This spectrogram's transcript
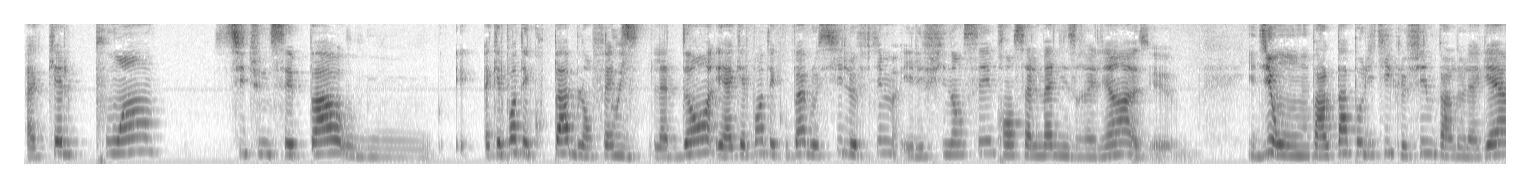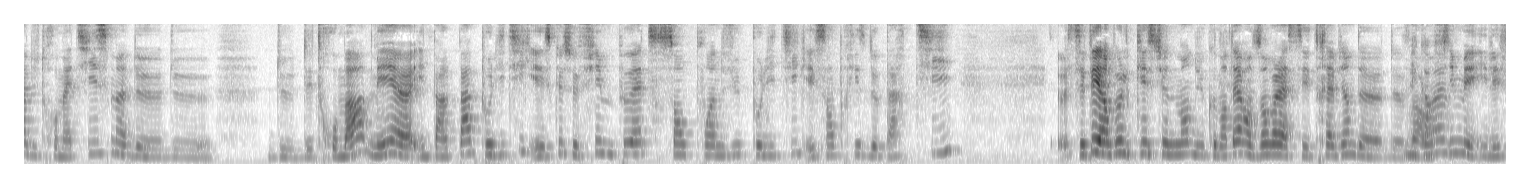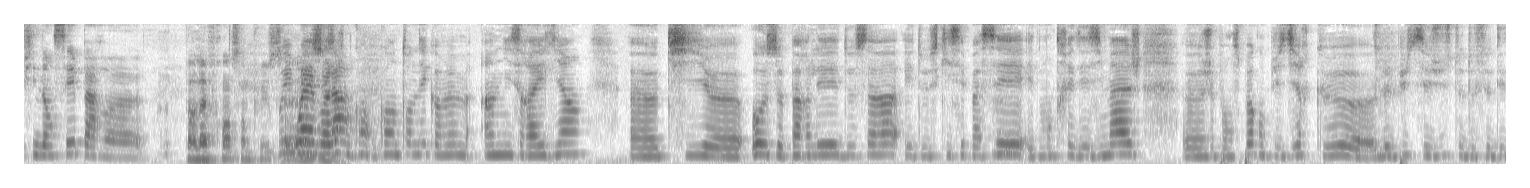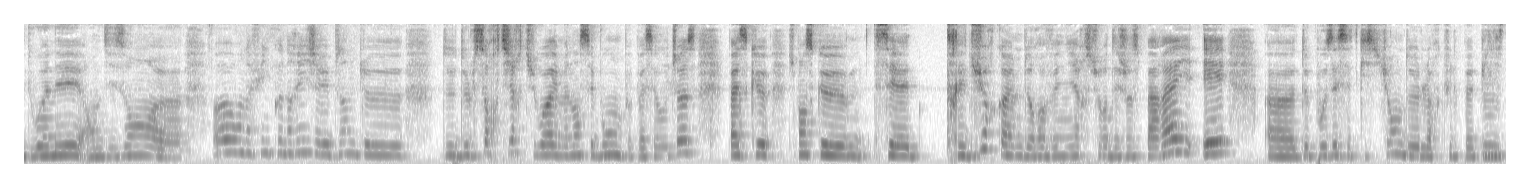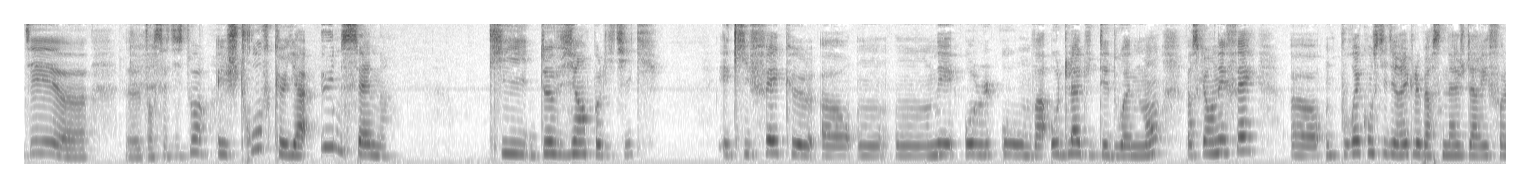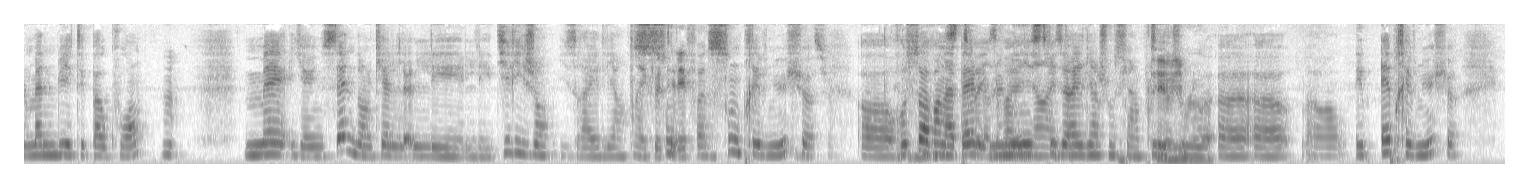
à quel point si tu ne sais pas ou à quel point tu es coupable en fait Oui. là-dedans et à quel point tu es coupable aussi le film il est financé France-Allemagne israélien euh, il dit on parle pas politique le film parle de la guerre du traumatisme de, de, de- des traumas mais euh, il ne parle pas politique et est-ce que ce film peut être sans point de vue politique et sans prise de parti? C'était un peu le questionnement du commentaire en disant voilà c'est très bien de, de Mais voir quand un même- film mais il est financé par euh, Par la France en plus. Oui, euh, ouais, voilà. quand on est quand même un Israélien euh, qui euh, ose parler de ça et de ce qui s'est passé et de montrer des images, euh, je pense pas qu'on puisse dire que euh, le but c'est juste de se dédouaner en disant euh, Oh, on a fait une connerie, j'avais besoin de le, de, de le sortir, tu vois, et maintenant c'est bon, on peut passer à autre chose. Parce que je pense que c'est très dur quand même de revenir sur des choses pareilles et euh, de poser cette question de leur culpabilité euh, euh, dans cette histoire. Et je trouve qu'il y a une scène qui devient politique et qui fait que euh, on, on est au- on va au-delà du dédouanement. Parce qu'en effet euh, on pourrait considérer que le personnage d'Harry Folman lui était pas au courant. Mm. mais il y a une scène dans laquelle les, les dirigeants israéliens avec le sont, téléphone. sont prévenus euh, reçoivent un appel, le ministre israélien, je me souviens plus du Terrible, tout, euh, euh, euh, est, est prévenu,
